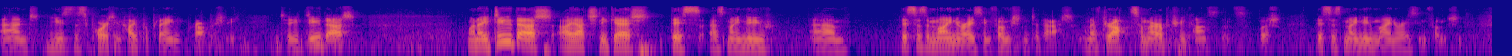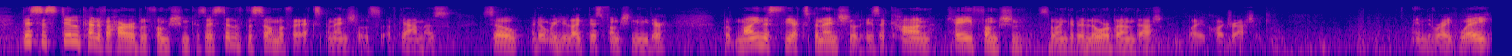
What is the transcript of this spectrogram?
and use the supporting hyperplane property. To do that, when I do that, I actually get this as my new. Um, this is a minorizing function to that. And I've dropped some arbitrary constants, but this is my new minorizing function. This is still kind of a horrible function because I still have the sum of exponentials of gammas. So I don't really like this function either. But minus the exponential is a concave function, so I'm going to lower bound that by a quadratic in the right way.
